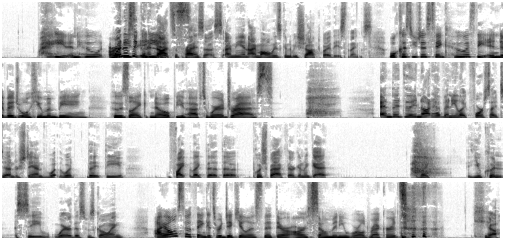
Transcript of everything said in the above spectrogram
right. And who are When is it going to not surprise us? I mean, I'm always going to be shocked by these things. Well, because you just think, who is the individual human being who's like, nope, you have to wear a dress? And they, do they not have any like foresight to understand what what the the fight like the the pushback they're going to get? Like you couldn't see where this was going. I also think it's ridiculous that there are so many world records. Yeah.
